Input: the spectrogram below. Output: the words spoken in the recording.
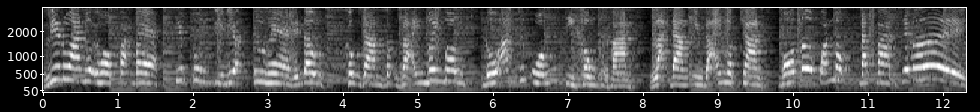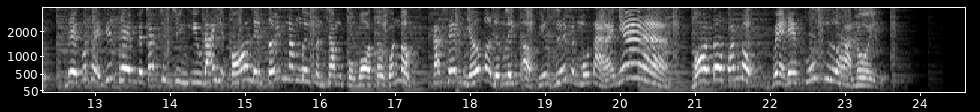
Liên hoan hội họp bạn bè, tiệc tùng kỷ niệm từ hè đến đông, không gian rộng rãi mênh mông, đồ ăn thức uống thì không phải bàn, lại đang ưu đãi ngập tràn, bò tơ quán mộc đặt bàn xem ơi. Để có thể biết thêm về các chương trình ưu đãi hiện có lên tới 50% của bò tơ quán mộc, các sếp nhớ vào đường link ở phía dưới phần mô tả này nhé. Bò tơ quán mộc, vẻ đẹp phố xưa Hà Nội.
